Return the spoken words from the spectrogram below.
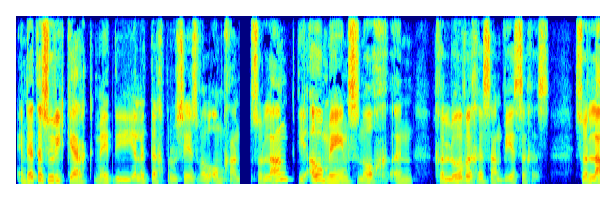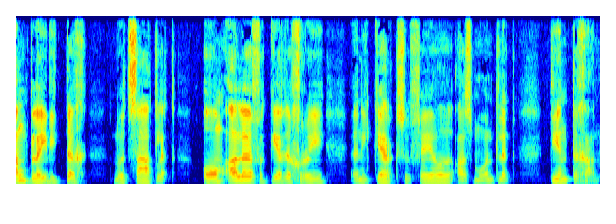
En dit is hoe die kerk met die hele tugproses wil omgaan. Solank die ou mens nog in gelowiges aanwesig is, solank bly die tug noodsaaklik om alle verkeerde groei in die kerk soveel as moontlik teen te gaan.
